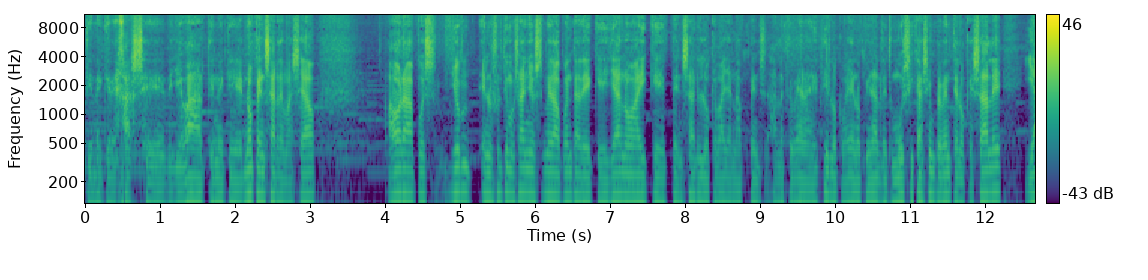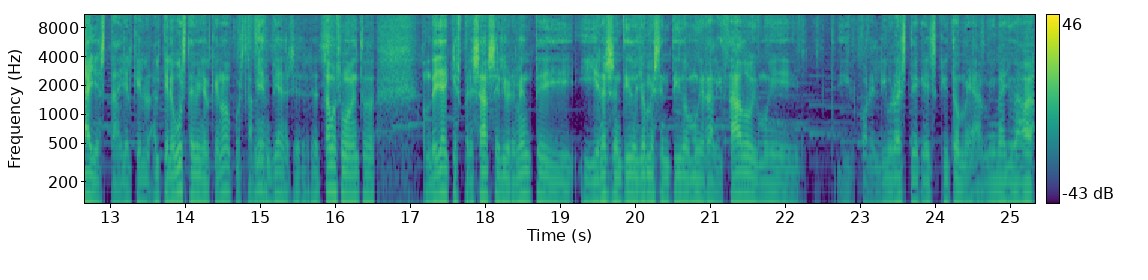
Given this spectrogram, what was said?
tiene que dejarse de llevar, tiene que no pensar demasiado. Ahora, pues yo en los últimos años me he dado cuenta de que ya no hay que pensar en lo que vayan a, pensar, lo que vayan a decir, lo que vayan a opinar de tu música, simplemente lo que sale y ahí está. Y el que, al que le guste bien y el que no, pues también bien. Estamos en un momento donde ya hay que expresarse libremente y, en ese sentido yo me he sentido muy realizado y muy y con el libro este que he escrito me, a mí me ha ayudado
